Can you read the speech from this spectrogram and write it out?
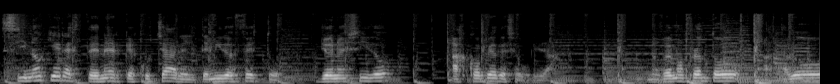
si no quieres tener que escuchar el temido efecto yo no he sido, haz copias de seguridad. Nos vemos pronto. Hasta luego.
